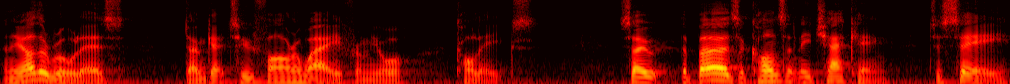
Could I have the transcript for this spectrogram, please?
And the other rule is don't get too far away from your colleagues. So the birds are constantly checking to see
